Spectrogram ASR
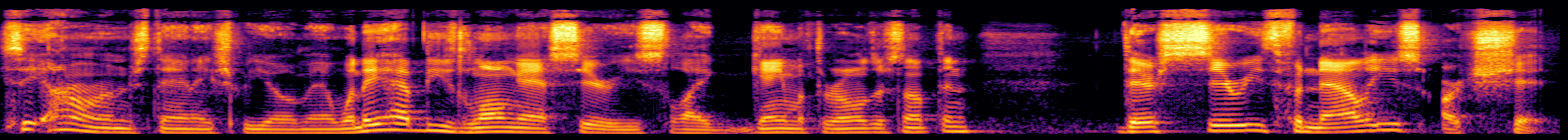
See, I don't understand HBO, man. When they have these long ass series like Game of Thrones or something, their series finales are shit.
